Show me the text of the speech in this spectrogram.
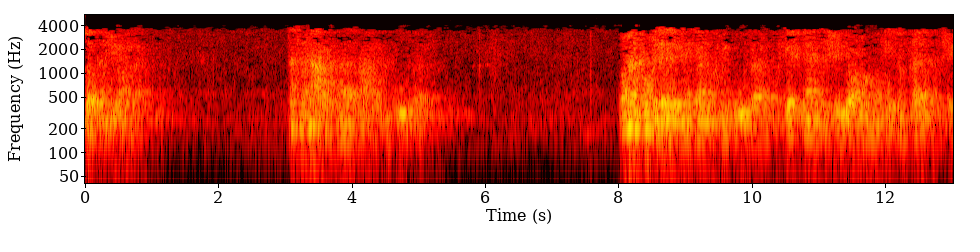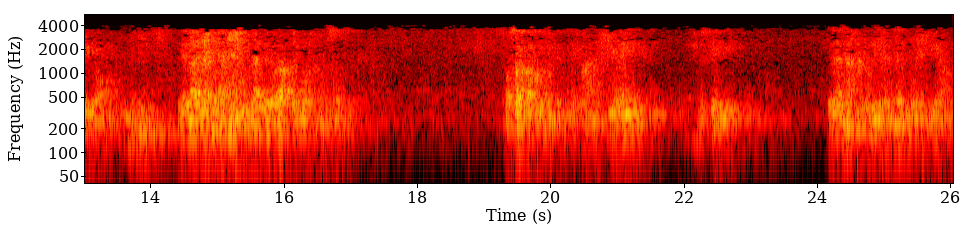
في عمله نحن نعرف ماذا فعل الكوفة ومن هم الذين كانوا في الكوفة وكيف كان تشيعهم وكيف انقلب تشيعهم لماذا لم يراقبوا أنفسهم وسقطوا في الانتفاع عن الشيعين بالسيد إذا نحن نريد أن نكون الشيعة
